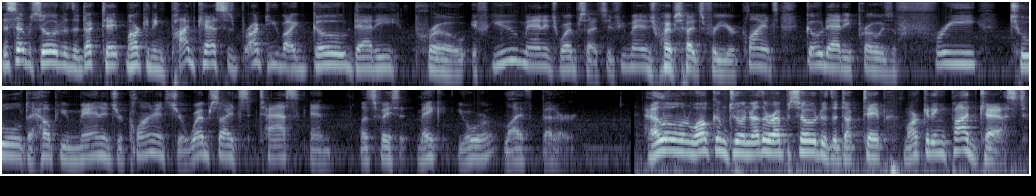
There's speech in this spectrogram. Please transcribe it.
This episode of the Duct Tape Marketing Podcast is brought to you by GoDaddy Pro. If you manage websites, if you manage websites for your clients, GoDaddy Pro is a free tool to help you manage your clients, your websites, tasks, and let's face it, make your life better. Hello and welcome to another episode of the Duct Tape Marketing Podcast.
